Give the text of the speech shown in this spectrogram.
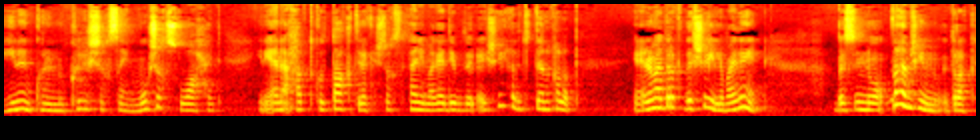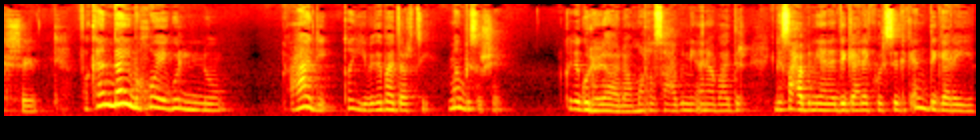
هنا نكون إنه كل الشخصين مو شخص واحد. يعني أنا أحط كل طاقتي لكن الشخص الثاني ما قاعد يبذل أي شيء هذا جدا غلط. يعني أنا ما أدركت ذا الشيء إلا بعدين. بس إنه أهم شيء إنه إدراك الشيء. فكان دايما أخوي يقول إنه عادي طيب إذا بادرتي ما بيصير شيء. كنت أقول لا لا مرة صعب إني أنا أبادر يعني صعب إني أنا أدق عليك وأرسلك أنت تدق علي.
